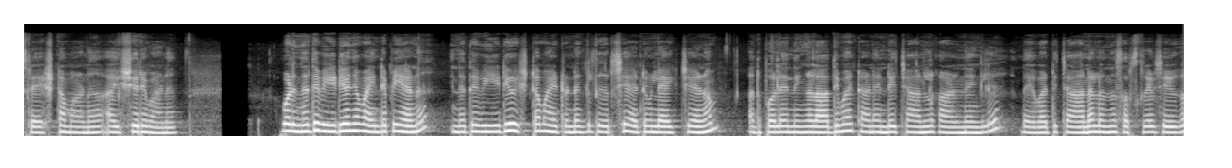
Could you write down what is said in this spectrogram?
ശ്രേഷ്ഠമാണ് ഐശ്വര്യമാണ്. അപ്പോൾ ഇന്നത്തെ വീഡിയോ ഞാൻ വൈൻഡപ്പ് ചെയ്യാണ്. ഇന്നത്തെ വീഡിയോ ഇഷ്ടമായിട്ടുണ്ടെങ്കിൽ തീർച്ചയായിട്ടും ലൈക്ക് ചെയ്യണം. അതുപോലെ നിങ്ങൾ ആദ്യമായിട്ടാണ് എന്റെ ചാനൽ കാണുന്നതെങ്കിൽ ദയവായിട്ട് ചാനൽ ഒന്ന് സബ്സ്ക്രൈബ് ചെയ്യുക.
